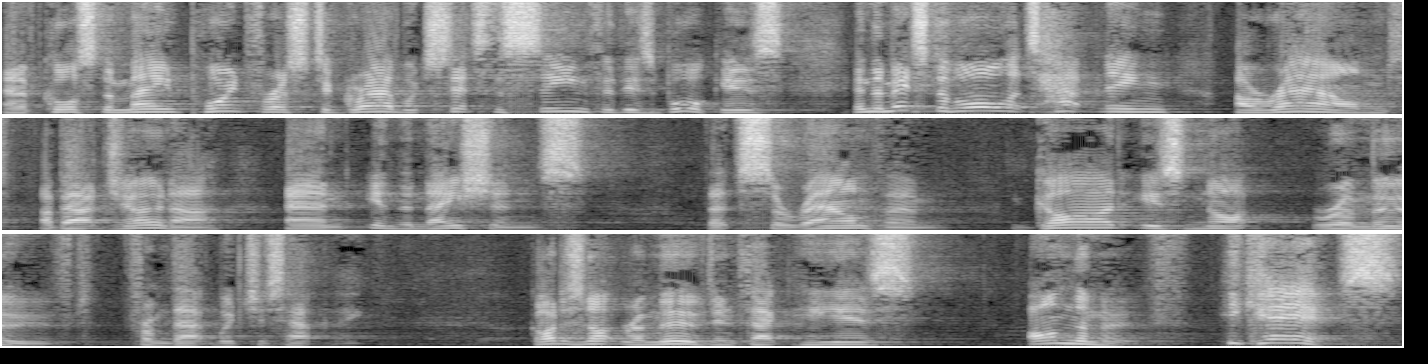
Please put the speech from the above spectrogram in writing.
And of course, the main point for us to grab, which sets the scene for this book, is in the midst of all that's happening around about Jonah and in the nations that surround them, God is not removed from that which is happening. God is not removed. In fact, He is on the move. He cares.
